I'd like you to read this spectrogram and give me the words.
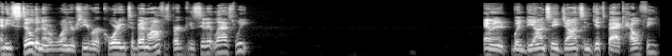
And he's still the number one receiver according to Ben Roethlisberger, he said it last week. And when, Diontae Johnson gets back healthy,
